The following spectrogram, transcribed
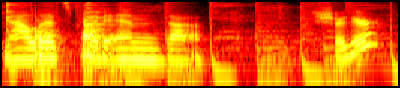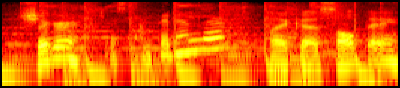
Now let's put in the sugar. Sugar? Just dump it in there. Like a Salt Bae?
